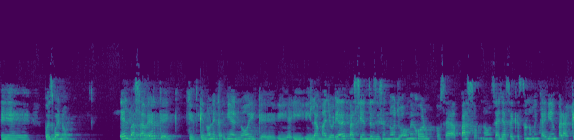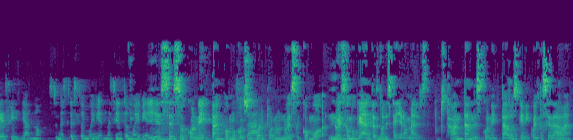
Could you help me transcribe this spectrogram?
eh, pues bueno, él va a saber que, que, no le cae bien, ¿no? Y que y, y, la mayoría de pacientes dicen, no, yo mejor, o sea, paso, ¿no? O sea, ya sé que esto no me cae bien, ¿para qué? Si ya no, estoy muy bien, me siento muy bien. Y es eso, conectan como con su cuerpo, ¿no? No es como, no es como que antes no les cayera mal, estaban tan desconectados que ni cuenta se daban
